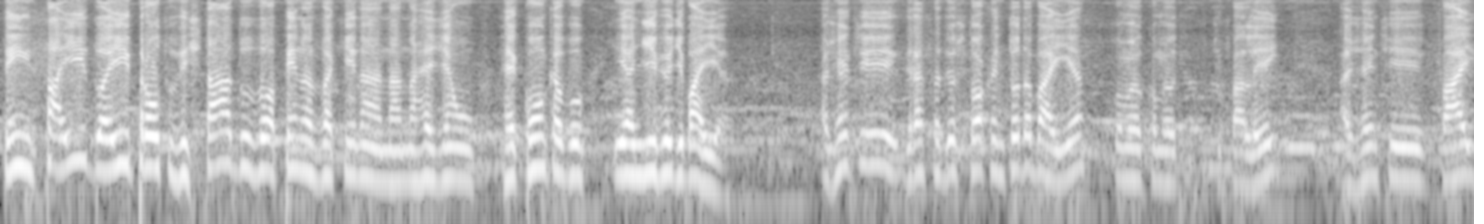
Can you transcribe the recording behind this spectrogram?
Tem saído aí para outros estados ou apenas aqui na, na, na, região recôncavo e a nível de Bahia? A gente, graças a Deus, toca em toda a Bahia, como eu, como eu te falei. A gente faz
